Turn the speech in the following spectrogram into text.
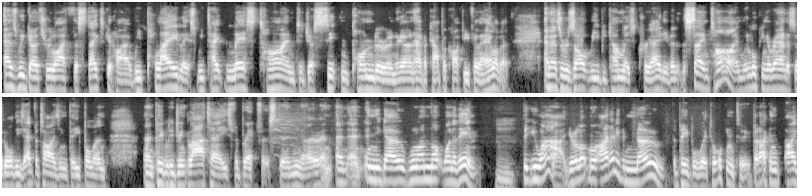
as we go through life, the stakes get higher. We play less. We take less time to just sit and ponder and go and have a cup of coffee for the hell of it. And as a result, we become less creative. And at the same time, we're looking around us at all these advertising people and and people who drink lattes for breakfast. And you know, and and and, and you go, well, I'm not one of them. Mm. But you are. You're a lot more. I don't even know the people we're talking to, but I can. I,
